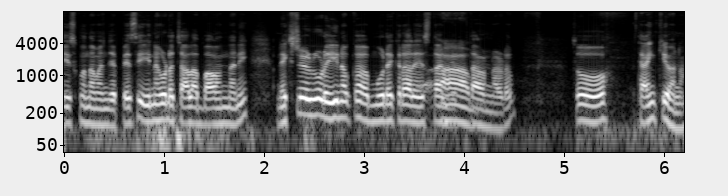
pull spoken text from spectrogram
తీసుకుందామని చెప్పేసి ఈయన కూడా చాలా బాగుందని నెక్స్ట్ ఇయర్ కూడా ఈయన ఒక మూడు ఎకరాలు వేస్తా చెప్తా ఉన్నాడు. సో థ్యాంక్ యూ అన్న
